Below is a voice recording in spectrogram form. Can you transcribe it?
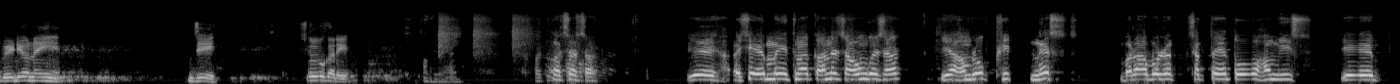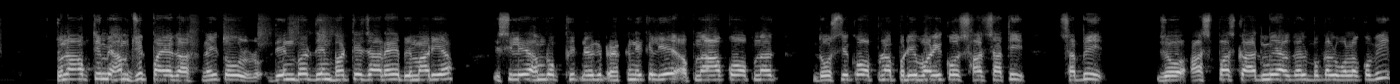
वीडियो नहीं है। जी, शुरू करिए। अच्छा सर ये ऐसे मैं इतना कहना चाहूँगा, सर, ये हम लोग फिटनेस बराबर रख सकते हैं तो हम इस, ये चुनौती में हम जीत पाएगा। नहीं तो दिन भर दिन बढ़ते जा रहे हैं बीमारियाँ, इसलिए हम लोग फिट रखने के लिए अपना आप को, अपना दोस्ती को, अपना परिवार को साथ साथी सभी जो आसपास का आदमी अगल बगल वाला को भी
